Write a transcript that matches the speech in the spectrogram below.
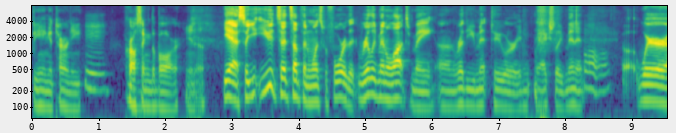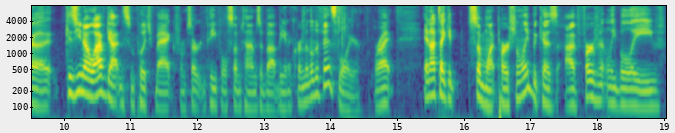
being attorney, Hmm. Crossing the bar, you know. Yeah, so you, you had said something once before that really meant a lot to me, uh, whether you meant to or in, actually meant it. Aw. Uh, where, because you know, I've gotten some pushback from certain people sometimes about being a criminal defense lawyer, right? And I take it somewhat personally because I fervently believe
